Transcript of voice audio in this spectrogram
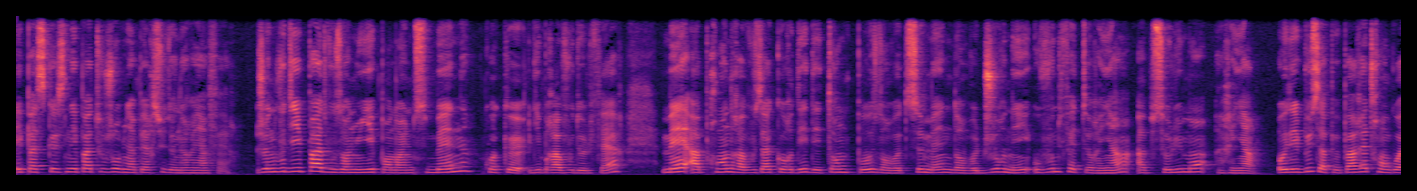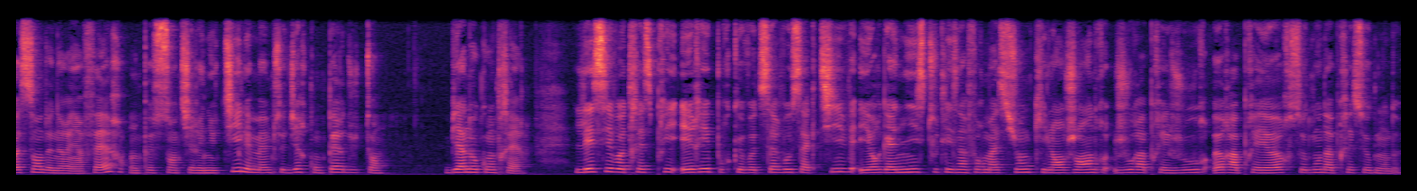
et parce que ce n'est pas toujours bien perçu de ne rien faire. Je ne vous dis pas de vous ennuyer pendant une semaine, quoique libre à vous de le faire, mais apprendre à vous accorder des temps de pause dans votre semaine, dans votre journée, où vous ne faites rien, absolument rien. Au début, ça peut paraître angoissant de ne rien faire, on peut se sentir inutile et même se dire qu'on perd du temps. Bien au contraire. Laissez votre esprit errer pour que votre cerveau s'active et organise toutes les informations qu'il engendre jour après jour, heure après heure, seconde après seconde.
